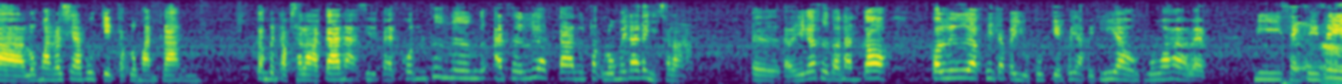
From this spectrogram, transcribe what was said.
อ่าโรงพยาบาลวชิระภูเก็ตกับโรงพยาบาลตรังก็เหมือนจับฉลากกันอะ48คนครึ่งหนึงอาจจะเลือกกันตกลงไม่ได้ก็หยิบฉลากเออ แต่ทีนี้ก็คือตอนนั้นก็ก็เลือกที่จะไปอยู่ภูเก็ตเพราะอยากไปเที่ยวเพราะว่าแบบมีแสงสีเสี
